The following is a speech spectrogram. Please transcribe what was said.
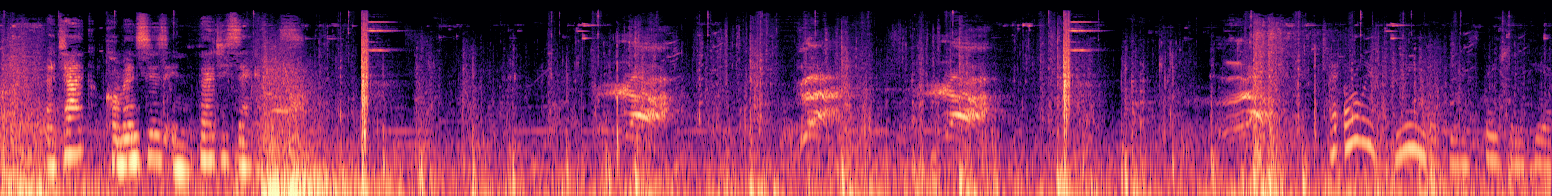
Attack commences in 30 seconds. I always dreamed of being stationed here.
